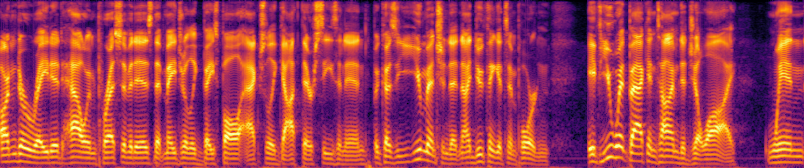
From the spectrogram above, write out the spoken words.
underrated how impressive it is that Major League Baseball actually got their season in? Because you mentioned it, and I do think it's important. If you went back in time to July, when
